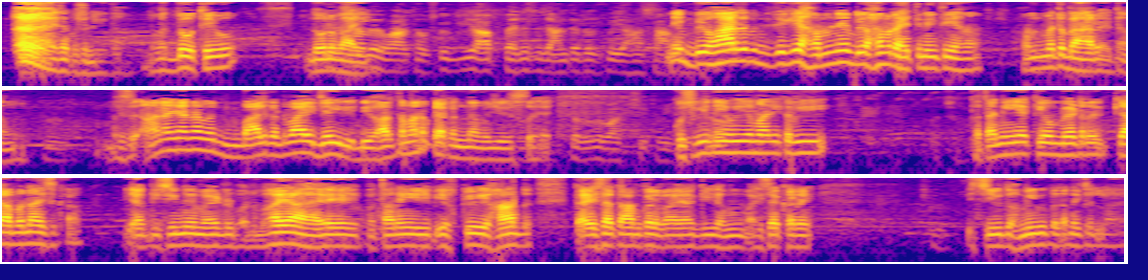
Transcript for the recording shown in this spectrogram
ऐसा कुछ नहीं था। मगर दो थे वो। दोनों भाई। व्यवहार था उसको आप पहले से जानते थे उसको यहाँ नहीं व्यवहार तो देखिए हमने हम रहते नहीं थे यहाँ। हम मैं तो बाहर रहता हूँ। वैसे आना जाना बाल कटवाए यही व्यवहार था हमारा क्या करना मुझे उससे? हुई। कुछ भी नहीं हुई हमारी कभी। पता नहीं है क्यों मैटर क्या बना इसका या किसी ने मैटर बनवाया है पता नहीं हाथ का ऐसा काम करवाया कि हम ऐसा करें। इस चीज़ तो हमें भी पता नहीं चल रहा है।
